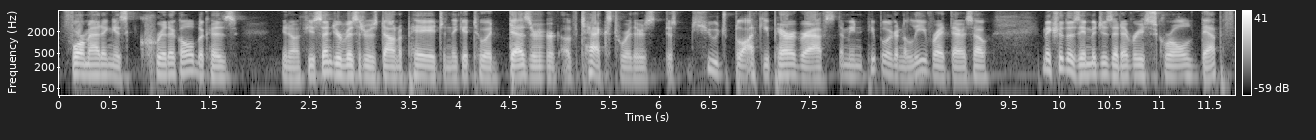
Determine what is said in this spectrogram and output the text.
Formatting is critical because you know, if you send your visitors down a page and they get to a desert of text where there's just huge blocky paragraphs, I mean, people are going to leave right there. So make sure there's images at every scroll depth.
